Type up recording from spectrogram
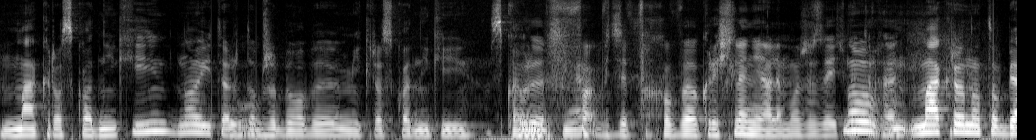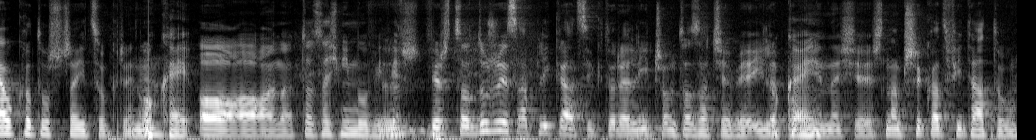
makroskładniki, no i też U. dobrze byłoby mikroskładniki Kurde, spełnić, nie? fa- widzę fachowe określenie, ale może zejdźmy No trochę... makro no to białko, tłuszcze i cukry, nie? Okej, o, o, no to coś mi mówi, wiesz. Wiesz, co, dużo jest aplikacji, które liczą to za ciebie, ile Okej. powinieneś jeść. Na przykład Fitatu,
